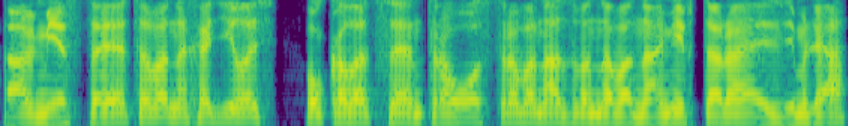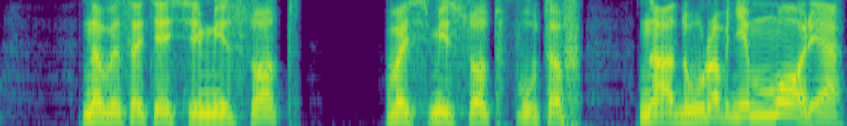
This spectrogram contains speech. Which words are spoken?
а вместо этого находилась около центра острова, названного нами Вторая Земля, на высоте 700-800 футов над уровнем моря.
